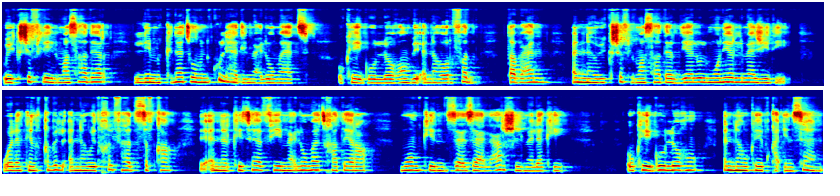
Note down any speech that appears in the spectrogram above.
ويكشف ليه المصادر اللي مكنته من كل هذه المعلومات. وكيقول لوغون بأنه رفض طبعا أنه يكشف المصادر ديالو المنير الماجدي ولكن قبل أنه يدخل في هذه الصفقة لأن الكتاب فيه معلومات خطيرة ممكن تزعزع العرش الملكي. وكيقول لوغون أنه كيبقى إنسان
